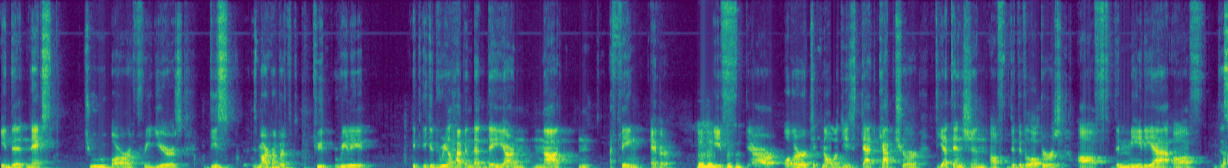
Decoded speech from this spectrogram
in the next two or three years, these smart contracts could really, it, it could really happen that they are not a thing ever. Mm-hmm, if mm-hmm. there are other technologies that capture the attention of the developers, of the media, of the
